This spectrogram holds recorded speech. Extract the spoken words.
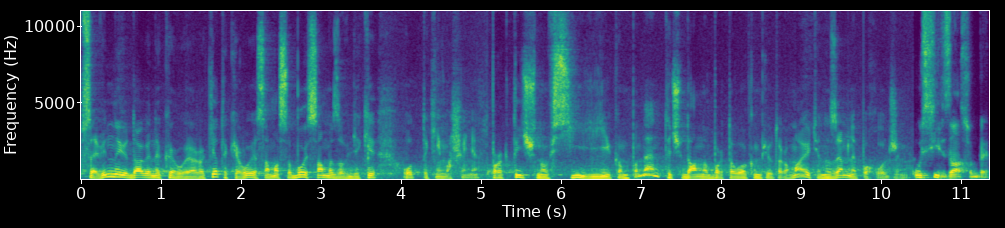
все він нею далі не керує. Ракета керує сама собою саме завдяки от такій машині. Практично всі її компоненти чи даного бортового комп'ютера мають іноземне походження. усі засоби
